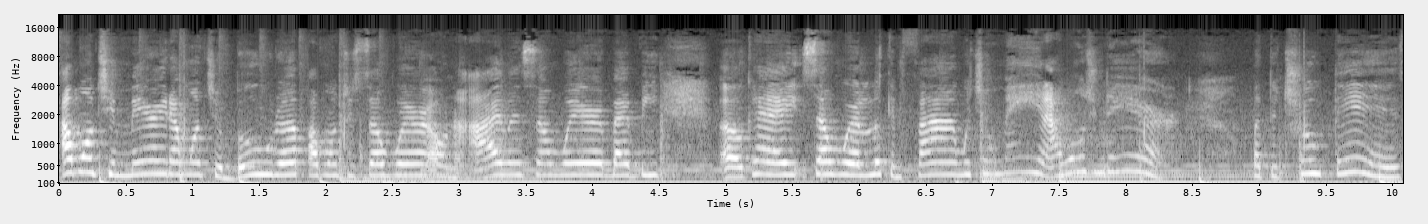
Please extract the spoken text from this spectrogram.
I want you married. I want you booed up. I want you somewhere on an island somewhere, baby. Okay? Somewhere looking fine with your man. I want you there. But the truth is,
